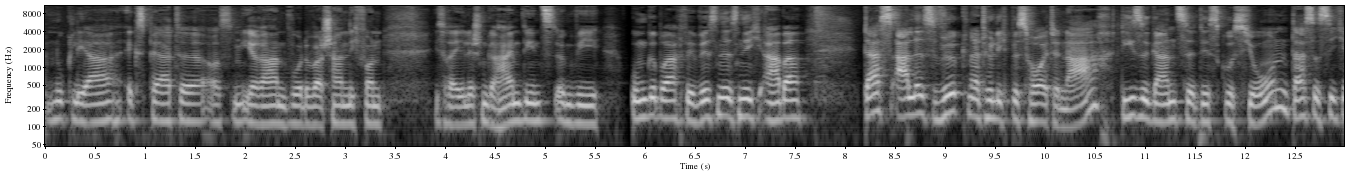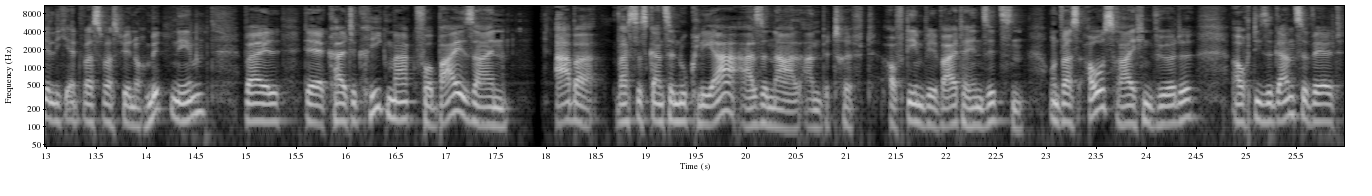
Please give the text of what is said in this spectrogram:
Nuklearexperte aus dem Iran wurde wahrscheinlich von israelischen Geheimdienst irgendwie umgebracht. Wir wissen es nicht, aber das alles wirkt natürlich bis heute nach, diese ganze Diskussion. Das ist sicherlich etwas, was wir noch mitnehmen, weil der Kalte Krieg mag vorbei sein, aber was das ganze Nukleararsenal anbetrifft, auf dem wir weiterhin sitzen und was ausreichen würde, auch diese ganze Welt,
